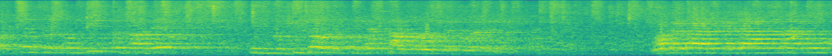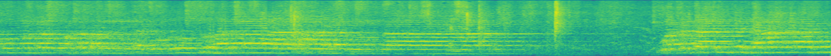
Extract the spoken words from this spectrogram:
অত্যন্ত সংক্ষিপ্তভাবে কিন্তু বিতর্ক ব্যাখ্যা করেছেন وكذلك جعلناكم أمة وسطا لتكونوا شهداء على الناس وكذلك جعلناكم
